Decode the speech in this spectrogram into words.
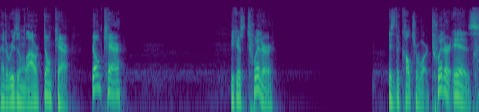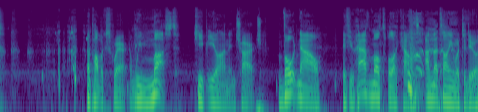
at a reasonable hour. Don't care. Don't care. Because Twitter is the culture war. Twitter is a public square, and we must keep Elon in charge. Vote now. If you have multiple accounts, I'm not telling you what to do.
